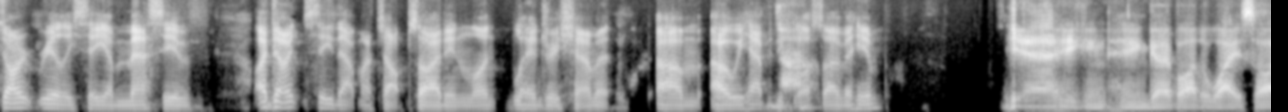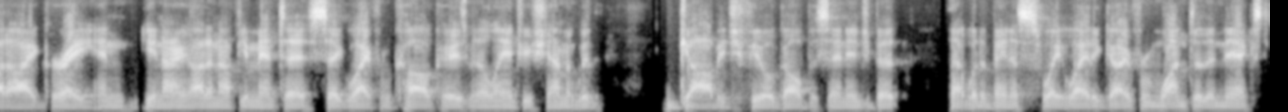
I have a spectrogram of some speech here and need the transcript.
don't really see a massive. I don't see that much upside in Landry Shamet. Um, are we happy to gloss over him? Yeah, he can he can go by the wayside. I agree. And you know, I don't know if you meant to segue from Kyle Kuzma to Landry Shamet with garbage field goal percentage, but that would have been a sweet way to go from one to the next.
